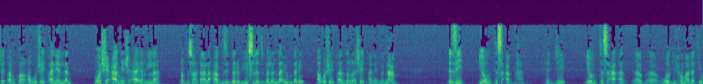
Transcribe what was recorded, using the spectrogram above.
ሸይጣን እኳ ኣብኡ ሸይጣን የለን هو ሽዓር ምን ሽዓኢር ላህ ረቢ ስብሓን ተዓላ ኣብዚ ደርብዩ ስለ ዝበለና እዩ እምበሪ ኣብኡ ሸይጣን ዝረአ ሸይጣን የለን ናዓም እዚ ዮም ትስዓ በሃል ሕጂ ዮም ትስዓ ወጊሑ ማለት እዩ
